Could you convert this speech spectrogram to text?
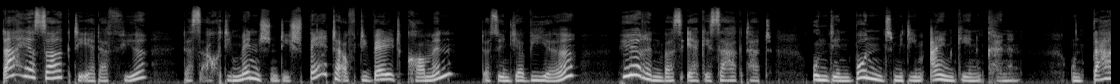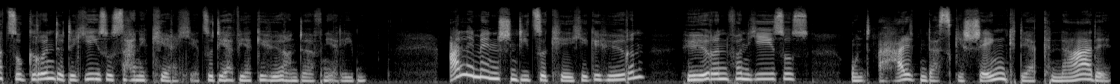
Daher sorgte er dafür, dass auch die Menschen, die später auf die Welt kommen, das sind ja wir, hören, was er gesagt hat und den Bund mit ihm eingehen können. Und dazu gründete Jesus seine Kirche, zu der wir gehören dürfen, ihr Lieben. Alle Menschen, die zur Kirche gehören, hören von Jesus und erhalten das Geschenk der Gnade,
